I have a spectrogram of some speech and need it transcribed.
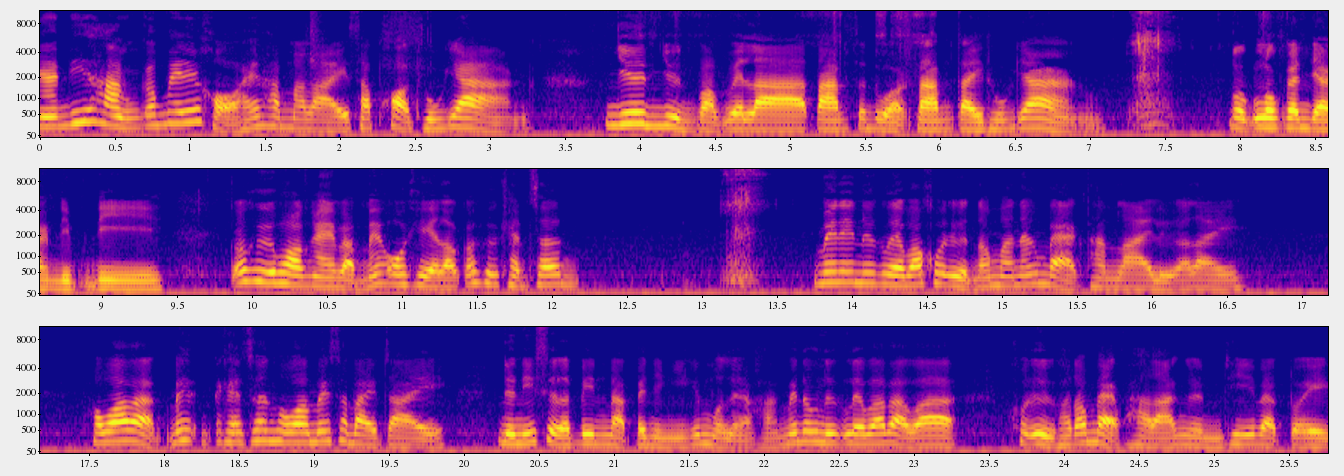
งานที่ทำก็ไม่ได้ขอให้ทำอะไร support ทุกอย่าง ยืดหยุ่นปรับเวลาตามสะดวกตามใจทุกอย่างตกลงกันอย่างดิบดี ก็คือพอไงแบบไม่โอเคแล้วก็คือ cancel ไม่ได้นึกเลยว่าคนอื่นต้องมานั่งแบกทำลายหรืออะไร เพราะว่าแบบไม่แคนเซิลเพราะว่าไม่สบายใจ เดี๋ยวนี้ศิลปินแบบเป็นอย่างนี้กันหมดเลยอะค่ะ ไม่ต้องนึกเลยว่าแบบว่า คนอื่นเขาต้องแบกภาระเงินที่แบบตัวเอง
